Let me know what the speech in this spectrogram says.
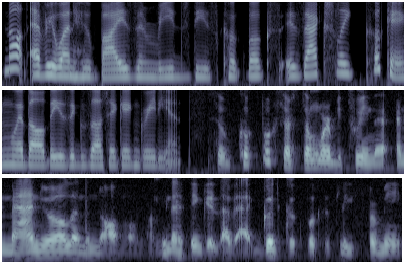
not everyone who buys and reads these cookbooks is actually cooking with all these exotic ingredients. So, cookbooks are somewhere between a, a manual and a novel. I mean, I think good cookbooks, at least for me,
